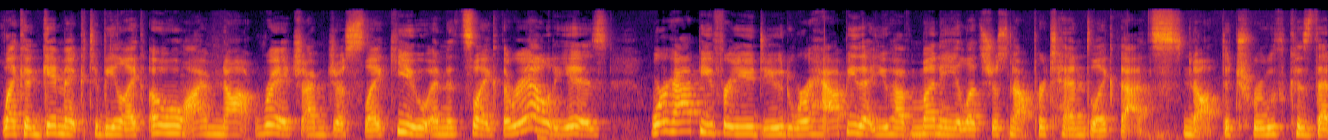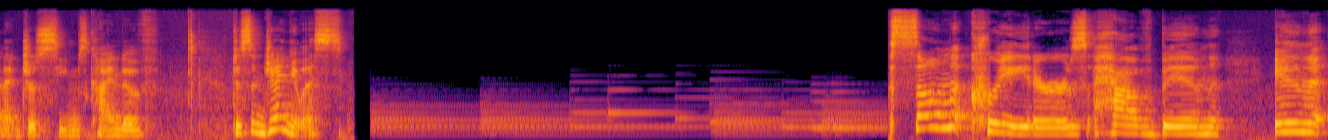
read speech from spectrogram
like a gimmick to be like, oh, I'm not rich, I'm just like you. And it's like, the reality is, we're happy for you, dude. We're happy that you have money. Let's just not pretend like that's not the truth because then it just seems kind of disingenuous. Some creators have been in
